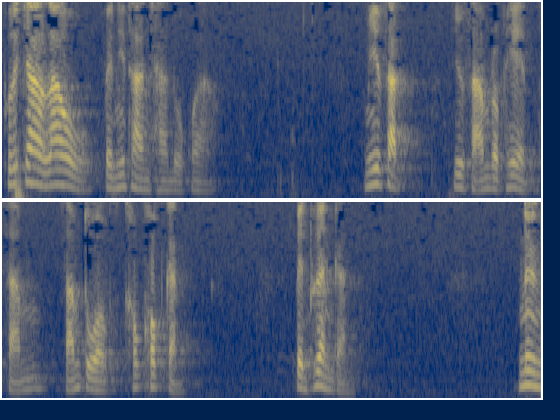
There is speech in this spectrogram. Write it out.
พระเจ้าเล่าเป็นนิทานชาดกว่า มีสัตว์อยู่สามประเภทสามสามตัวเขาคบกัน เป็นเพื่อนกันหนึ่ง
